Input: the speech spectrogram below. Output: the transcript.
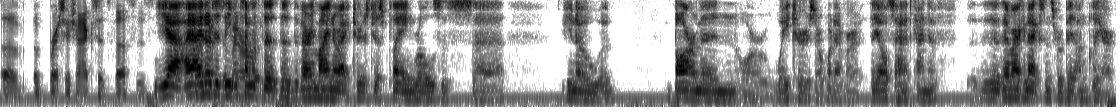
of, of British actors versus Yeah, I, I versus noticed even some of the, the, the very minor actors just playing roles as, uh, you know, uh, barmen or waiters or whatever. They also had kind of the, the American accents were a bit unclear.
